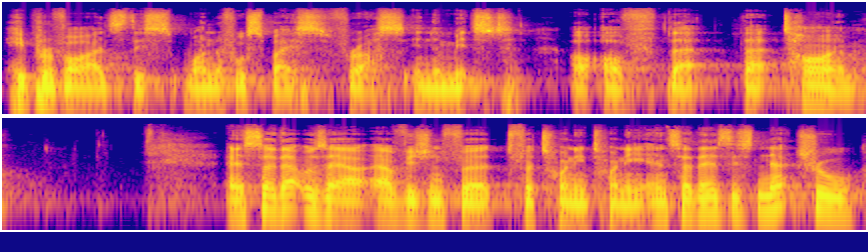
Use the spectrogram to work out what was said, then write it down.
He provides this wonderful space for us in the midst of, that, that time. And so that was our, our vision for, for 2020. And so there's this natural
